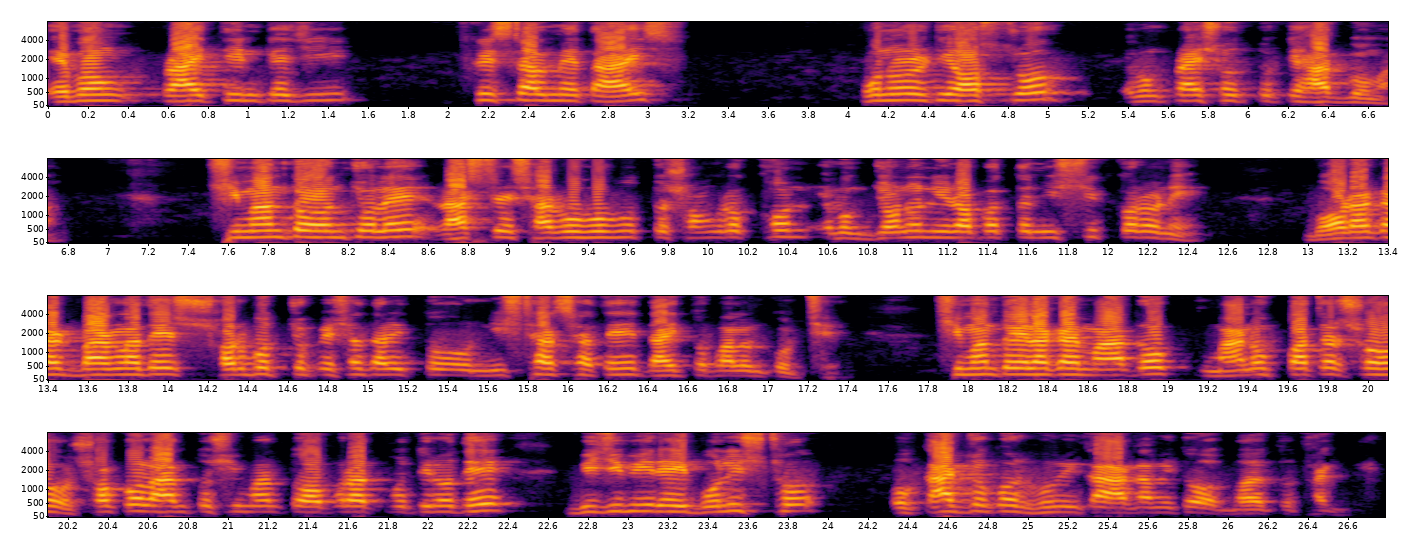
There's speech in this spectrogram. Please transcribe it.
এবং প্রায় তিন কেজি ক্রিস্টাল মেথ আইস পনেরোটি অস্ত্র এবং প্রায় সত্তরটি হাত বোমা। সীমান্ত অঞ্চলে রাষ্ট্রের সার্বভৌমত্ব সংরক্ষণ এবং জননিরাপত্তা নিশ্চিতকরণে বর্ডার গার্ড বাংলাদেশ সর্বোচ্চ পেশাদারিত্ব নিষ্ঠার সাথে দায়িত্ব পালন করছে। সীমান্ত এলাকায় মাদক, মানব পাচার সহ সকল আন্তঃসীমান্ত অপরাধ প্রতিরোধে বিজিবির এই বলিষ্ঠ ও কার্যকর ভূমিকা আগামীতে অব্যাহত থাকবে।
